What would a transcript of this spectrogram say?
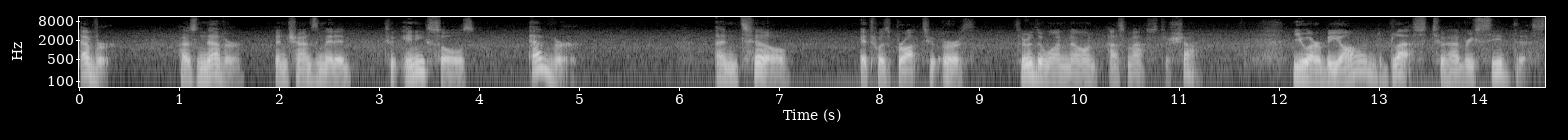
ever has never been transmitted to any souls ever until it was brought to earth through the one known as Master Sha. You are beyond blessed to have received this.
